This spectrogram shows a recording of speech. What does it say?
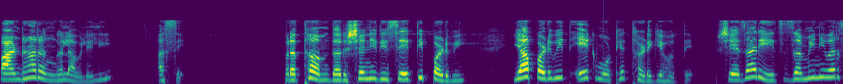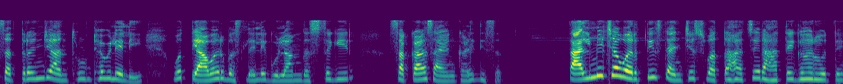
पांढरा रंग लावलेली असे. प्रथम दर्शनी दिसे ती पडवी या पडवीत एक मोठे थडगे होते. शेजारीच जमिनीवर सतरंजी अंथरून ठेवलेली व त्यावर बसलेले गुलाम दस्तगीर सकाळ सायंकाळी दिसत. तालमीच्या वरतीच त्यांचे स्वतःचे राहते घर होते.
